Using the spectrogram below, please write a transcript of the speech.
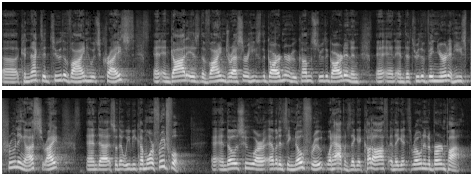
uh, connected to the vine, who is Christ. And, and, God is the vine dresser. He's the gardener who comes through the garden and, and, and the, through the vineyard, and He's pruning us, right? And uh, so that we become more fruitful. And, those who are evidencing no fruit, what happens? They get cut off and they get thrown in a burn pile.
